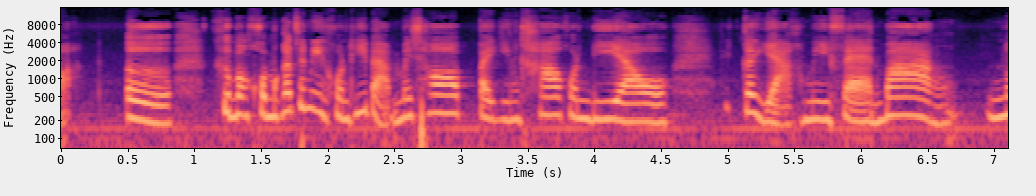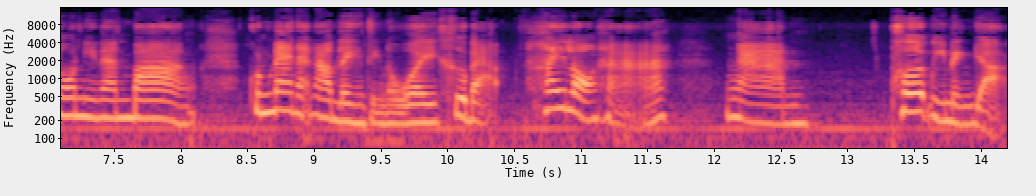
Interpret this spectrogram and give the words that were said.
อะ เออ คือบางคนมันก็จะมีคนที่แบบไม่ชอบไปกินข้าวคนเดียว ก็อยากมีแฟนบ้าง โน่นนี่นั่นบ้าง คุณแม่แนะนำเลยจริงๆนะเว้ยคือแบบให้ลองหางานเพิ่มอีกหนึ่งอย่าง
